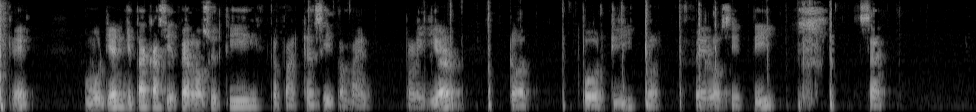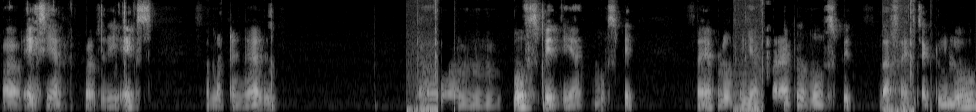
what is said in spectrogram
oke kemudian kita kasih velocity kepada si pemain player dot body dot velocity set uh, x ya velocity x sama dengan um, move speed ya move speed. Saya belum punya variable move speed. Nah saya cek dulu.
